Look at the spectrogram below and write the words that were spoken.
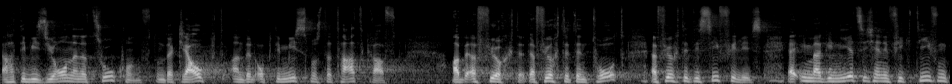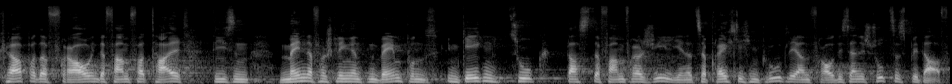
er hat die Vision einer Zukunft und er glaubt an den Optimismus der Tatkraft aber er fürchtet. Er fürchtet den Tod, er fürchtet die Syphilis. Er imaginiert sich einen fiktiven Körper der Frau in der femme fatale, diesen männerverschlingenden Vamp und im Gegenzug das der femme fragile, jener zerbrechlichen, blutleeren Frau, die seines Schutzes bedarf.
